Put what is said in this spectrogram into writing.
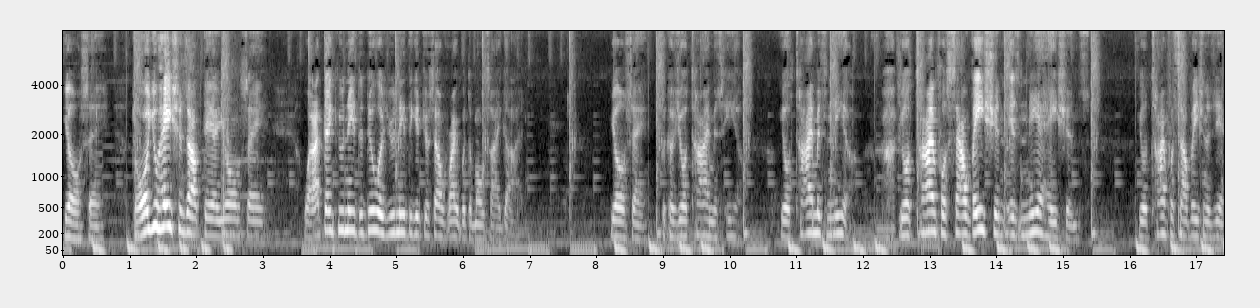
You know what I'm saying? To all you Haitians out there, you know what I'm saying, what I think you need to do is you need to get yourself right with the Most High God. You know what I'm saying? Because your time is here. Your time is near. Your time for salvation is near, Haitians. Your time for salvation is near.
